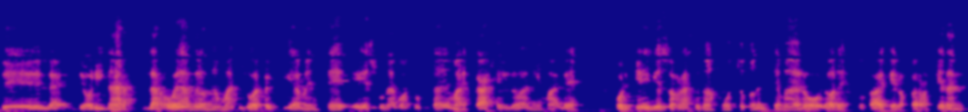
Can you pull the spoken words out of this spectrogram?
de, orinar, las ruedas de los neumáticos efectivamente es una conducta de marcaje en los animales, porque ellos se relacionan mucho con el tema de los olores. Tú sabes que los perros tienen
